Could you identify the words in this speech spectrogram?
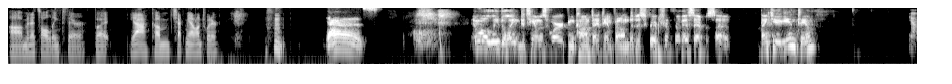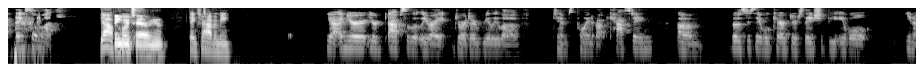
um, and it's all linked there. But yeah, come check me out on Twitter. yes. And we'll leave the link to Tim's work and contact info in the description for this episode. Thank you again, Tim. Yeah, thanks so much. Yeah, Thank course. you, Tim. Thanks for having me. Yeah, and you're you're absolutely right, George. I really love Tim's point about casting. Um, those disabled characters, they should be able, you know,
